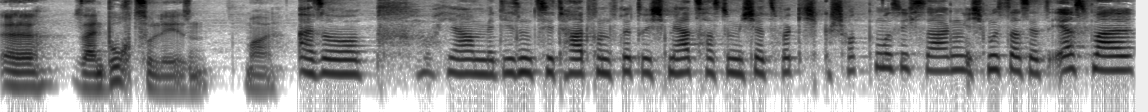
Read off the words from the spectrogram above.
äh, sein Buch zu lesen. Mal. Also, pff, ja, mit diesem Zitat von Friedrich Merz hast du mich jetzt wirklich geschockt, muss ich sagen. Ich muss das jetzt erstmal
